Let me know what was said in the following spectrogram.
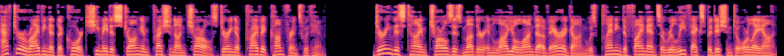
After arriving at the court she made a strong impression on Charles during a private conference with him. During this time Charles's mother-in-law Yolanda of Aragon was planning to finance a relief expedition to Orléans.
